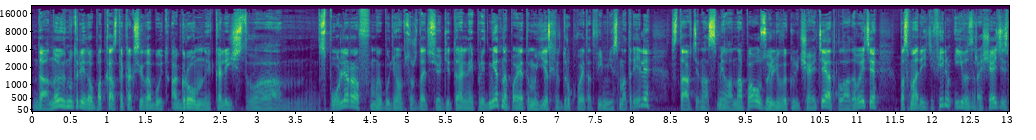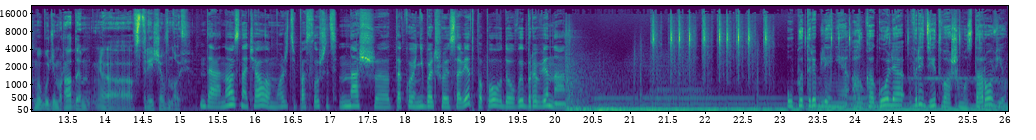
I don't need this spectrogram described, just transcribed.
Да, ну и внутри этого подкаста, как всегда, будет огромное количество спойлеров. Мы будем обсуждать все детально и предметно, поэтому если вдруг вы этот фильм не смотрели, ставьте нас смело на паузу или выключайте, откладывайте, посмотрите фильм и возвращайтесь, мы будем рады э, встрече вновь. Да, но сначала можете послушать наш э, такой небольшой совет по поводу выбора вина. Употребление алкоголя вредит вашему здоровью.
